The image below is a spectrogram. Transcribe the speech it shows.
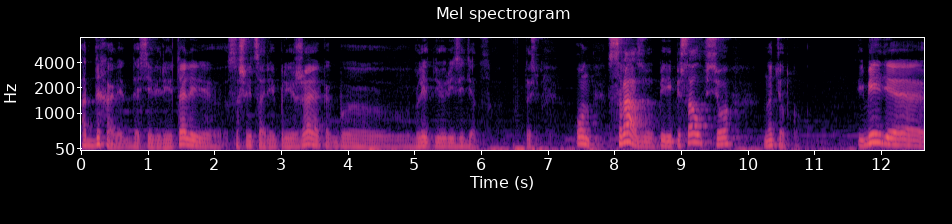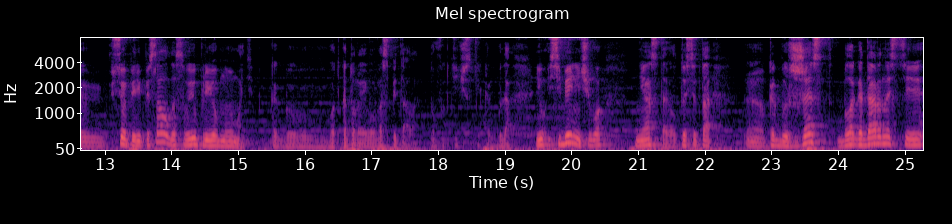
отдыхали до севера Италии, со Швейцарии приезжая, как бы в летнюю резиденцию. То есть он сразу переписал все на тетку. И медиа все переписал на свою приемную мать, как бы, вот, которая его воспитала, ну, фактически, как бы, да. И себе ничего не оставил. То есть это э, как бы жест благодарности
